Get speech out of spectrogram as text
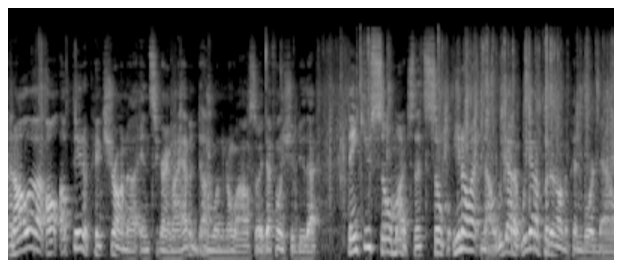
And I'll, uh, I'll update a picture on uh, Instagram. I haven't done one in a while, so I definitely should do that. Thank you so much. That's so cool. You know what? No, we gotta we gotta put it on the pin board now.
